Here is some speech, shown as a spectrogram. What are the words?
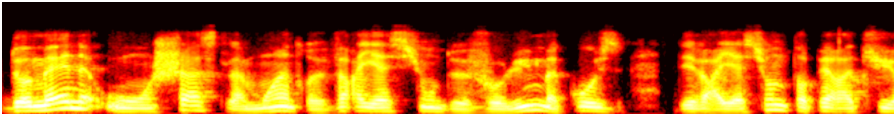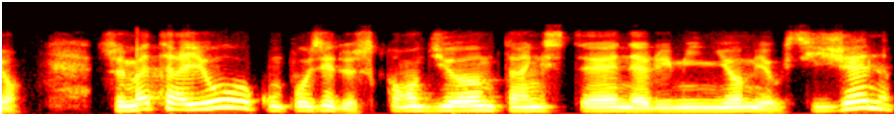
domaine où on chasse la moindre variation de à cause des variations de température. Ce matériau, composé de scandium, tungstène, aluminium et oxygène,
